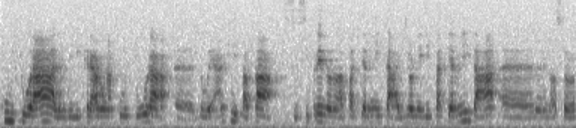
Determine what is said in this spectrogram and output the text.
culturale, devi creare una cultura eh, dove anche i papà si, si, prendono la paternità, i giorni di paternità, eh, il nostro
